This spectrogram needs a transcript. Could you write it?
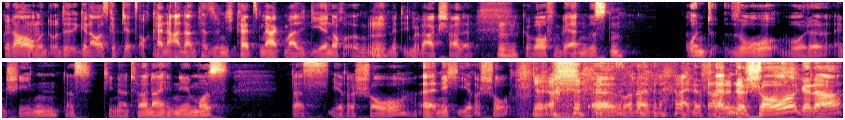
genau. Mhm. Und, und genau, es gibt jetzt auch keine anderen Persönlichkeitsmerkmale, die ja noch irgendwie mhm. mit in die Waagschale mhm. geworfen werden müssten. Und so wurde entschieden, dass Tina Turner hinnehmen muss, dass ihre Show, äh, nicht ihre Show, ja, ja. Äh, sondern eine fremde Show, genau,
